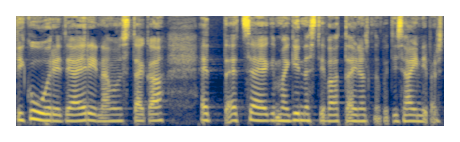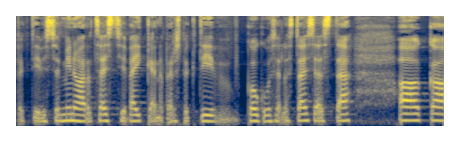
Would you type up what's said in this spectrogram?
figuuride ja erinevustega. et, et see, ma kindlasti ei vaata ainult nagu disaini perspektiivist, see on minu arvates hästi väikene perspektiiv kogu sellest asjast. aga,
